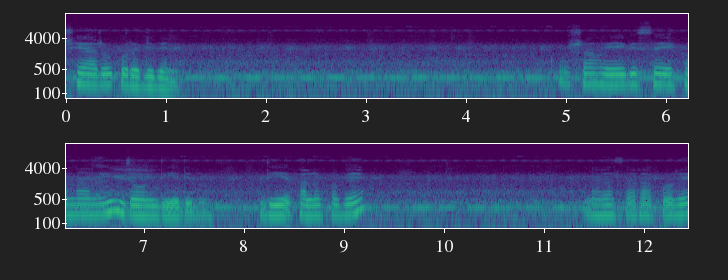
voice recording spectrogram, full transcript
শেয়ারও করে দিবেন। কষা হয়ে গেছে, এখন আমি জল দিয়ে দিব। দিয়ে ভালোভাবে নাড়াচাড়া করে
